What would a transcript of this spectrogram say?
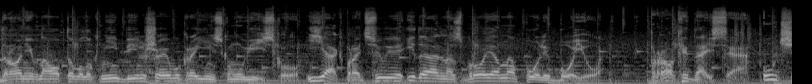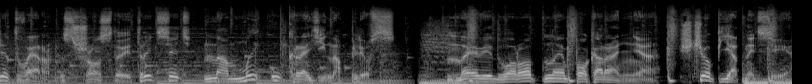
Дронів на оптоволокні більше в українському війську. Як працює ідеальна зброя на полі бою? Прокидайся у четвер з 6.30 на Ми Україна Плюс. Невідворотне покарання щоп'ятниці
